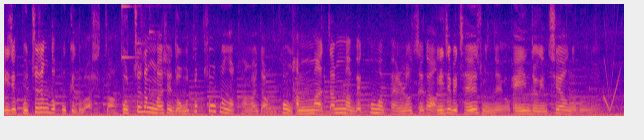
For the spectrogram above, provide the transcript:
이제 고추장 떡볶이도 맛있다. 고추장 맛이 너무 톡 쏘거나 강하지 않고 단맛, 짠맛, 매콤한 밸런스가 이 집이 제일 좋네요. 개인적인 취향으로는.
